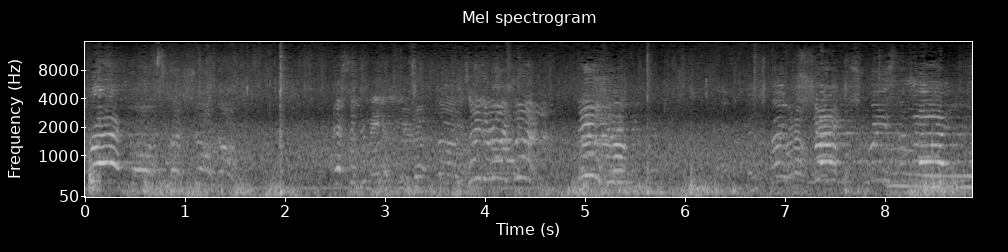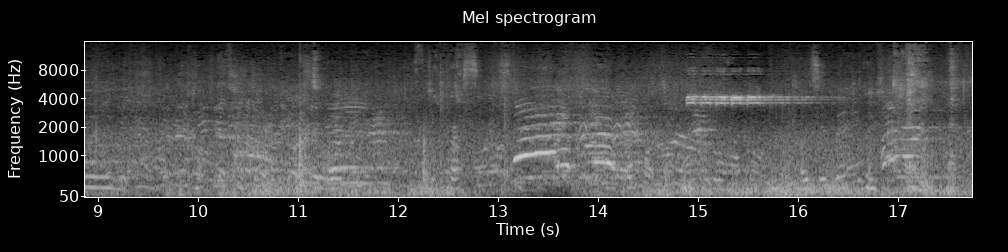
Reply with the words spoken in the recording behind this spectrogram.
Brett! Depressing. What's it been?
